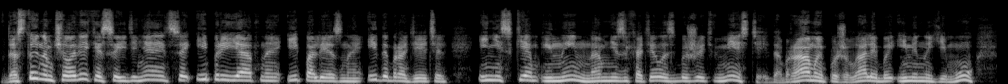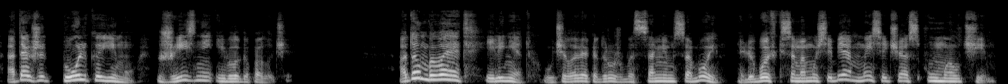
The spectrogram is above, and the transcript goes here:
В достойном человеке соединяется и приятное, и полезное, и добродетель, и ни с кем иным нам не захотелось бы жить вместе, и добра мы пожелали бы именно ему, а также только ему, жизни и благополучия. О том, бывает или нет у человека дружба с самим собой, любовь к самому себе, мы сейчас умолчим,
